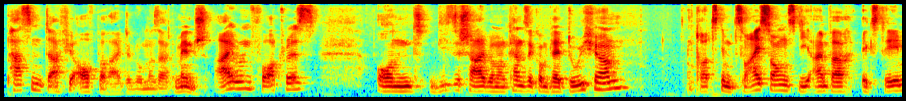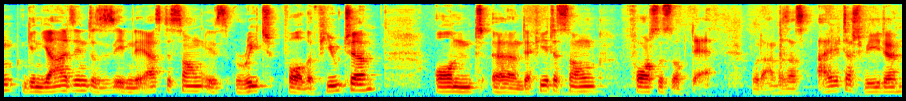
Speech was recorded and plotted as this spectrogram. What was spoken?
passend dafür aufbereitet, wo man sagt, Mensch, Iron Fortress und diese Scheibe, man kann sie komplett durchhören. Trotzdem zwei Songs, die einfach extrem genial sind. Das ist eben der erste Song, ist Reach for the Future und äh, der vierte Song, Forces of Death. Oder einfach sagst, alter Schwede,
